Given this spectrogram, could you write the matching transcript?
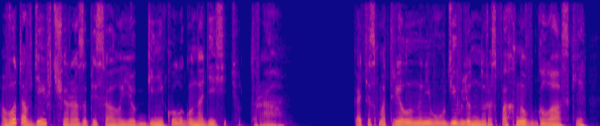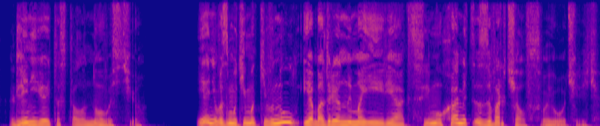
Вот Авдей вчера записал ее к гинекологу на десять утра. Катя смотрела на него, удивленно распахнув глазки. Для нее это стало новостью. Я невозмутимо кивнул, и, ободренный моей реакцией, Мухаммед заворчал в свою очередь.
